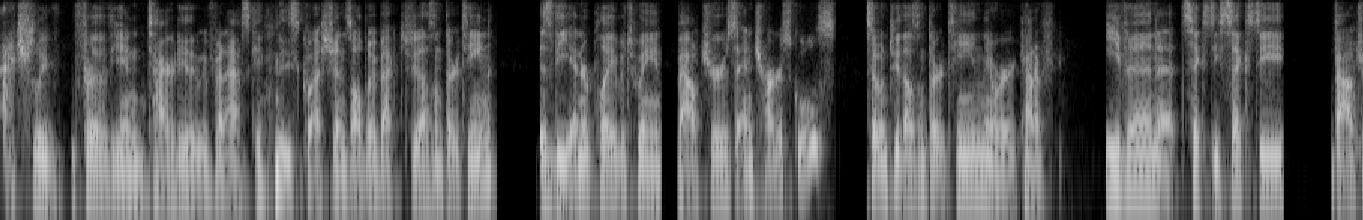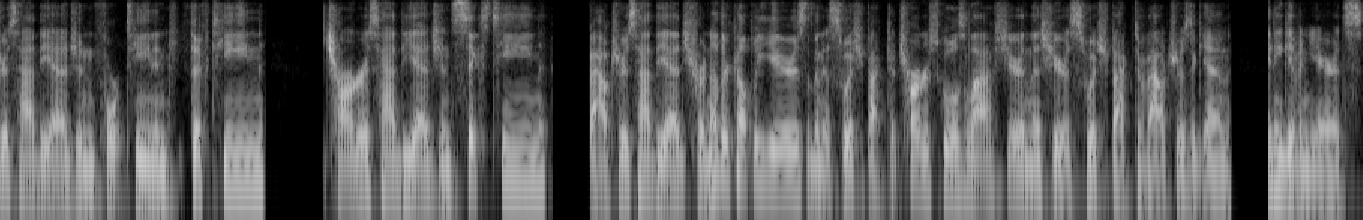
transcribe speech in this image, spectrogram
actually, for the entirety that we've been asking these questions all the way back to 2013, is the interplay between vouchers and charter schools. So in 2013, they were kind of even at 60 60. Vouchers had the edge in 14 and 15. Charters had the edge in 16. Vouchers had the edge for another couple of years, and then it switched back to charter schools last year. And this year it switched back to vouchers again. Any given year, it's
